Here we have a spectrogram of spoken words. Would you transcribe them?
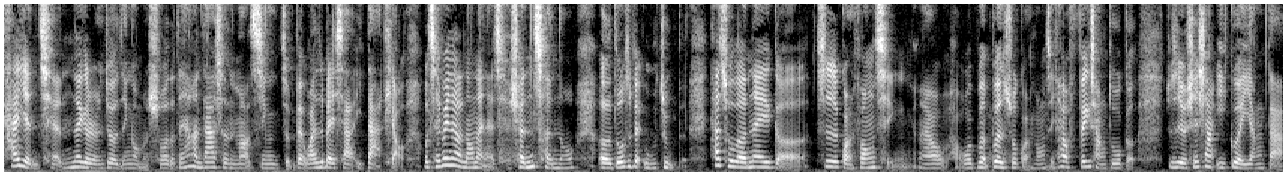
开演前，那个人就已经跟我们说的，等下很大声，你们要心理准备。我还是被吓了一大跳。我前面那个老奶奶全程哦，耳朵是被捂住的。她除了那个是管风琴，还有好，我不能不能说管风琴，它有非常多个，就是有些像衣柜一样大，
